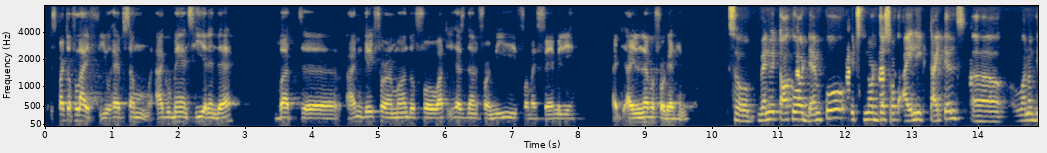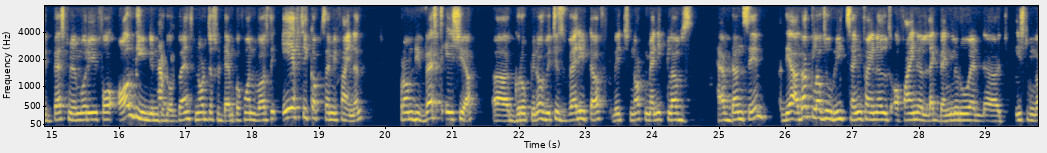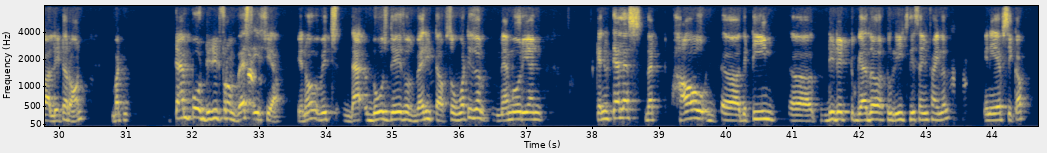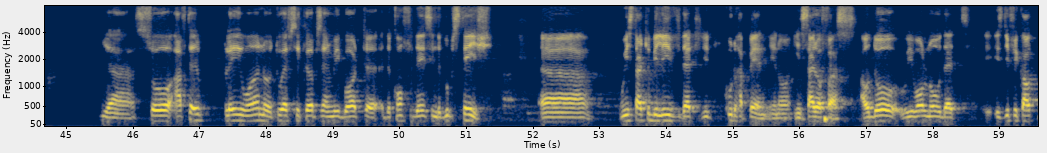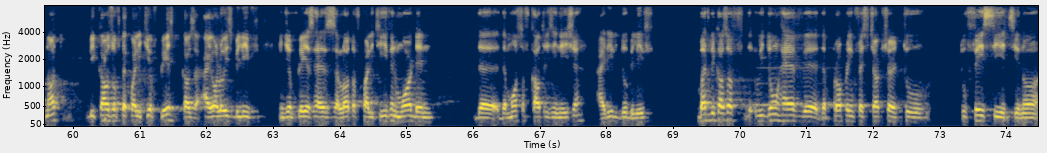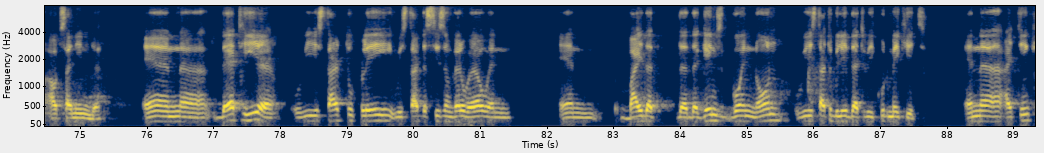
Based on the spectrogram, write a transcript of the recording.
it's part of life. You have some arguments here and there, but uh, I'm grateful for Armando for what he has done for me, for my family. I, I'll never forget him so when we talk about Dempo, it's not just about I League titles. Uh, one of the best memory for all the Indian football fans, not just Dempo fan, was the AFC Cup semi-final from the West Asia uh, group. You know, which is very tough, which not many clubs have done same. There are other clubs who reach semi-finals or final like Bengaluru and uh, East Bengal later on, but Dempo did it from West Asia. You know, which that those days was very tough. So, what is your memory and can you tell us that how uh, the team uh, did it together to reach the semi-final in AFC Cup? Yeah. So after play one or two FC Cups and we got uh, the confidence in the group stage, uh, we start to believe that it could happen, you know, inside of us. Although we all know that it's difficult, not because of the quality of players, because I always believe Indian players has a lot of quality, even more than the, the most of countries in Asia. I really do believe but because of we don't have uh, the proper infrastructure to to face it you know outside india and uh, that year we start to play we start the season very well and and by the, the the games going on we start to believe that we could make it and uh, i think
